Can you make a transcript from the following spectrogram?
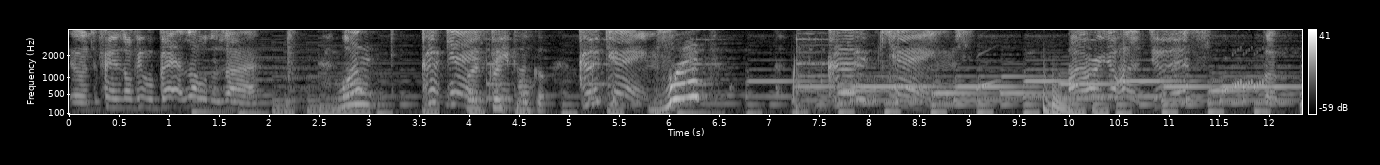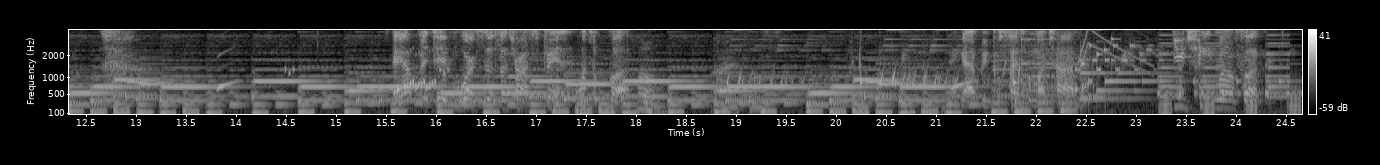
It depends on people's bad level design. What? Good games, First people. go. Good games. What? Good games. I already know how to do this, but yep, it didn't work since I tried to spin it. What the fuck? On. Alright, so I gotta be precise with my timing. You cheating motherfucker.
